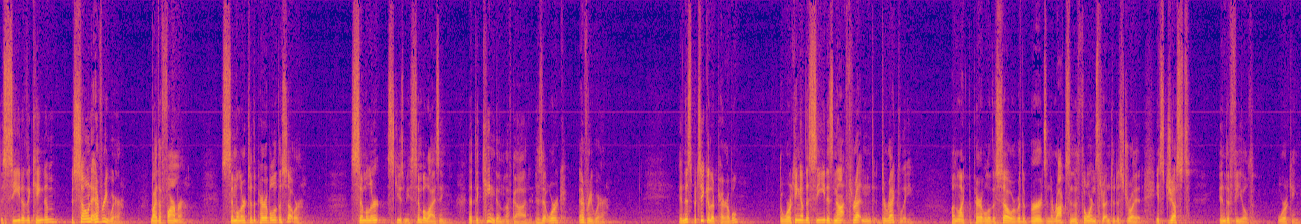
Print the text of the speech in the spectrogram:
the seed of the kingdom is sown everywhere by the farmer similar to the parable of the sower. Similar, excuse me, symbolizing that the kingdom of God is at work everywhere. In this particular parable, the working of the seed is not threatened directly, unlike the parable of the sower, where the birds and the rocks and the thorns threaten to destroy it. It's just in the field working.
